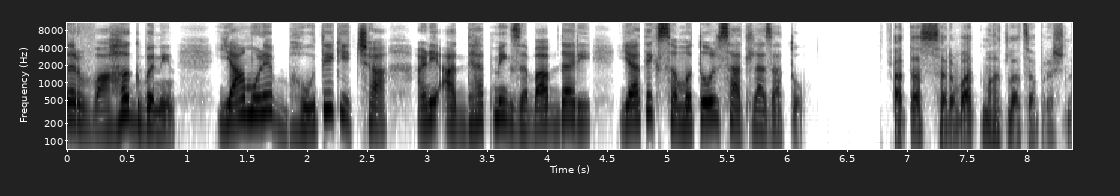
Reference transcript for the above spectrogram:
तर वाहक बनेन. यामुळे भौतिक इच्छा आणि आध्यात्मिक जबाबदारी यात एक समतोल साधला जातो. आता सर्वात महत्त्वाचा प्रश्न.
